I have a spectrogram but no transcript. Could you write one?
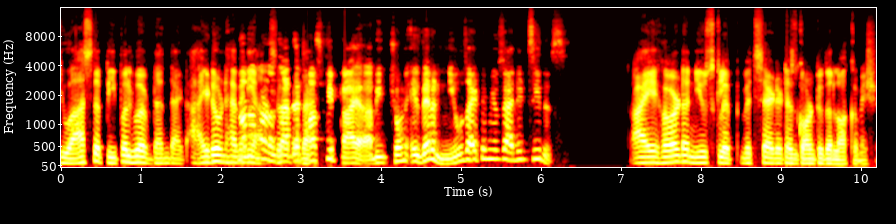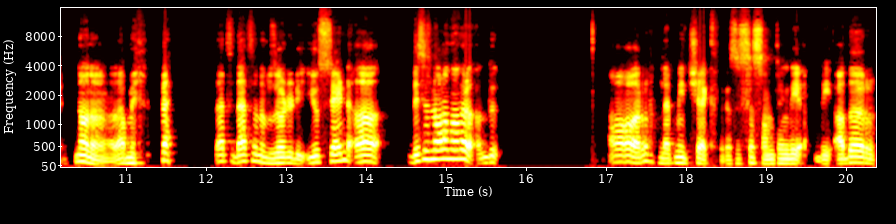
You ask the people who have done that. I don't have No, any no, no, no. That, that that. must be prior. I mean, show me, is there a news item you said? I didn't see this. I heard a news clip which said it has gone to the Law Commission. No, no, no. I mean, that, that's that's an absurdity. You send a. This is no longer. Or let me check because this is something. The the other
